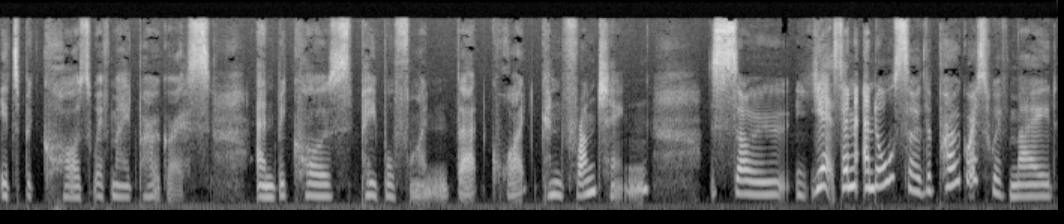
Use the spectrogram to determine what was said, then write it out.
it's because we've made progress and because people find that quite confronting so yes, and, and also the progress we've made,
